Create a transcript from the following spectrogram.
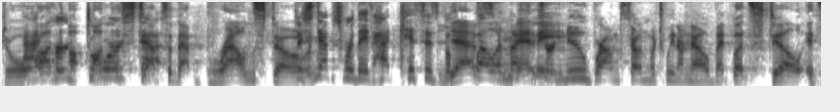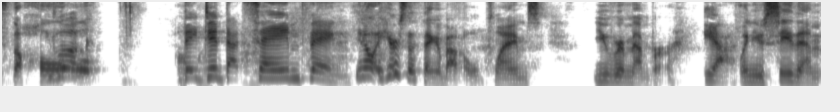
door, on, her uh, on the steps of that brownstone. the steps where they've had kisses before. Yes, well, unless it's her new brownstone, which we don't know. But, but still, it's the whole. look, oh they did that same thing. You know, here's the thing about old flames. You remember. Yeah. When you see them,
